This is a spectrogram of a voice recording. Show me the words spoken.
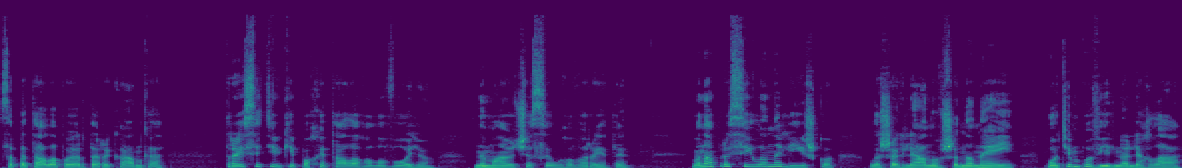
запитала поерториканка. Трейсі тільки похитала головою, не маючи сил говорити. Вона присіла на ліжко, лише глянувши на неї, потім повільно лягла.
